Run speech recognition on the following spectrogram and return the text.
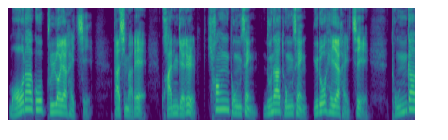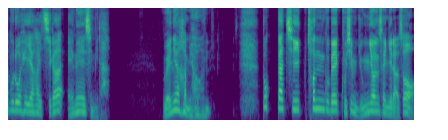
뭐라고 불러야 할지, 다시 말해 관계를 형, 동생, 누나, 동생으로 해야 할지, 동갑으로 해야 할지가 애매해집니다. 왜냐하면 똑같이 1996년생이라서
